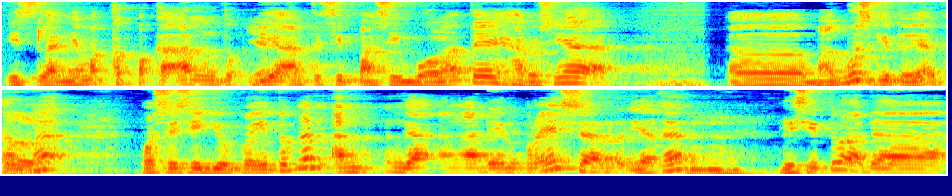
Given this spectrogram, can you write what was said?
istilahnya mah kepekaan untuk dia antisipasi bola teh harusnya eh, bagus gitu ya karena posisi Jupe itu kan an- nggak nggak ada yang pressure ya kan? Di situ ada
